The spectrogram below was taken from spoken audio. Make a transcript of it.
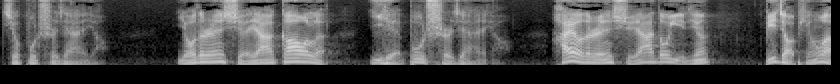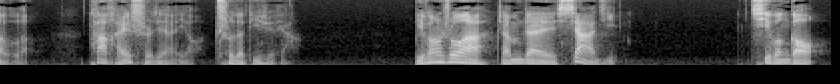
就不吃降压药，有的人血压高了也不吃降压药，还有的人血压都已经比较平稳了，他还吃降压药，吃的低血压。比方说啊，咱们在夏季，气温高，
